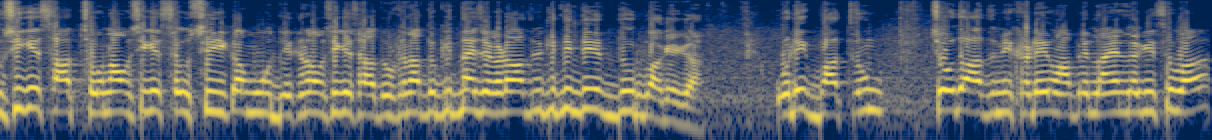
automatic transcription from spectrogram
उसी के साथ सोना, उसी के उसी का मुँह देखना, उसी के साथ उठना तो कितना झगड़ा, आदमी कितनी देर दूर भागेगा। और एक बाथरूम, चौदह आदमी खड़े, वहाँ पे लाइन लगी सुबह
